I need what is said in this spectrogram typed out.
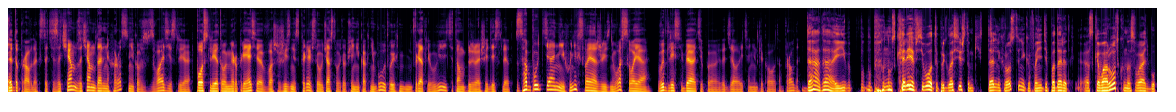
Это правда, кстати. Зачем, зачем дальних родственников звать, если после этого мероприятия в вашей жизни, скорее всего, участвовать вообще никак не будут, вы их вряд ли увидите там в ближайшие 10 лет. Забудьте о них, у них своя жизнь, у вас своя. Вы для себя, типа, это делаете, а не для кого-то, правда? Да, да, и, ну, скорее всего, ты пригласишь там каких-то дальних родственников, они тебе подарят э, сковородку на свадьбу,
